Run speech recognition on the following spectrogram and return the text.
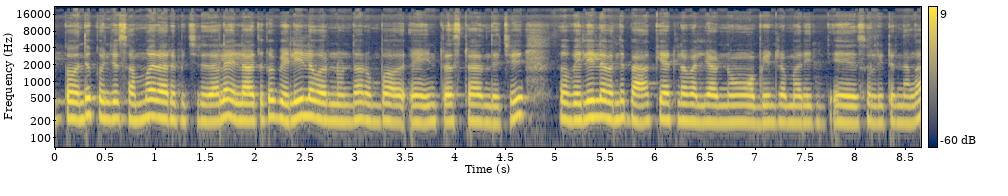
இப்போ வந்து கொஞ்சம் சம்மர் ஆரம்பிச்சதால் எல்லாத்துக்கும் வெளியில் வரணுன்னு தான் ரொம்ப இன்ட்ரெஸ்ட்டாக இருந்துச்சு. ஸோ வெளியில் வந்து பேக் யார்டில் விளையாடணும் அப்படின்ற மாதிரி சொல்லிட்டு இருந்தாங்க.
